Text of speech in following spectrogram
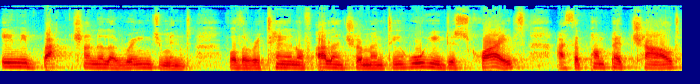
any back channel arrangement for the return of Alan Kyerematen, who he describes as a pampered child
